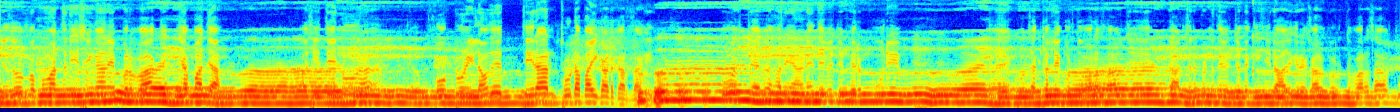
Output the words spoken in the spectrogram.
ਜਦੋਂ ਮੁੱਖ ਮੰਤਰੀ ਸਿੰਘਾਂ ਨੇ ਪ੍ਰਵਾਹ ਕੀਤੀ ਆ ਭਾਜਾ ਅਸੀਂ ਤੈਨੂੰ ਫੋਟੋ ਨਹੀਂ ਲਾਉਂਦੇ ਤੇਰਾ ਤੁਹਾਡਾ ਬਾਈਕਾਟ ਕਰ ਦਾਂਗੇ। ਉਸ ਟਾਈਮ ਹਰਿਆਣੇ ਦੇ ਵਿੱਚ ਫਿਰ ਪੂਰੇ ਅਹ, ਤਾਂ ਇਕੱਲੇ ਗੁਰਦੁਆਰਾ ਸਾਹਿਬ ਚ ਡਾਕਟਰ ਪਿੰਡ ਦੇ ਵਿੱਚ ਲੱਗੀ ਸੀ ਰਾਜਗੜ੍ਹ ਖਾਲ ਗੁਰਦੁਆਰਾ ਸਾਹਿਬ ਚ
